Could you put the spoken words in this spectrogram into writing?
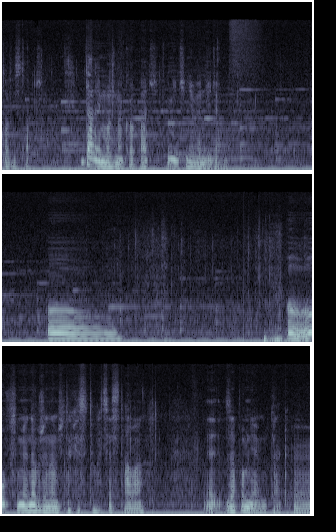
To wystarczy. Dalej można kopać nic nie będzie działo. Uuu, w sumie dobrze nam się taka sytuacja stała. E, Zapomniałem, tak. e,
